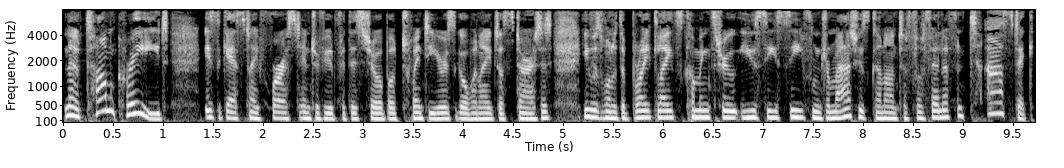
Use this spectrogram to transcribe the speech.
Now, Tom Creed is the guest I first interviewed for this show about 20 years ago when I just started. He was one of the bright lights coming through UCC from Dramat who's gone on to fulfill a fantastic,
